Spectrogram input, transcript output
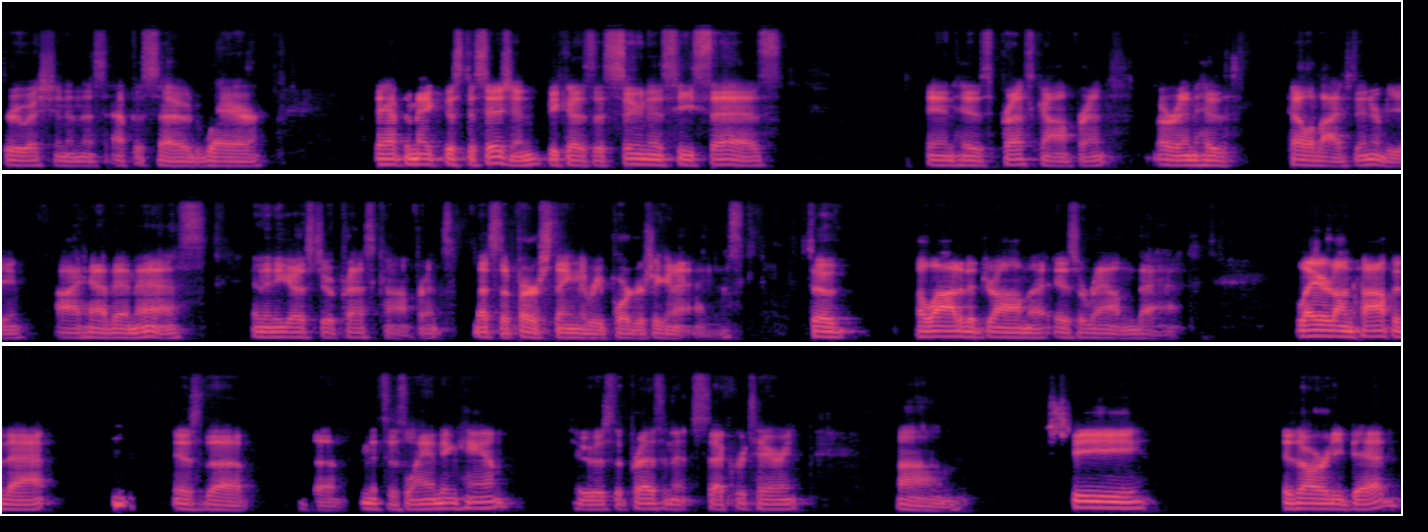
fruition in this episode where they have to make this decision because as soon as he says in his press conference or in his televised interview, I have MS. And then he goes to a press conference. That's the first thing the reporters are going to ask. So a lot of the drama is around that. Layered on top of that is the, the Mrs. Landingham, who is the president's secretary. Um, she is already dead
